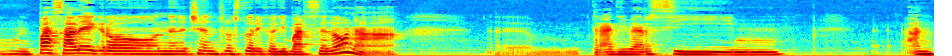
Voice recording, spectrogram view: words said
un passo allegro nel centro storico di Barcellona eh, tra diversi mh, an-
